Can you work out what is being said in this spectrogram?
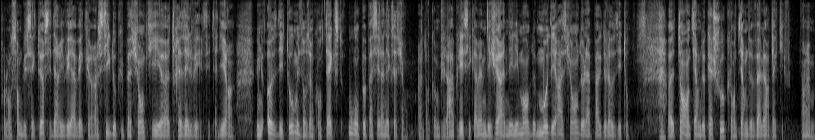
pour l'ensemble du secteur, c'est d'arriver avec un cycle d'occupation qui est très élevé, c'est-à-dire une hausse des taux, mais dans un contexte où on peut passer l'indexation. Donc, comme je l'ai rappelé, c'est quand même déjà un élément de modération de l'impact de la hausse des taux, tant en termes de cash flow qu'en termes de valeur d'actifs. Hein.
